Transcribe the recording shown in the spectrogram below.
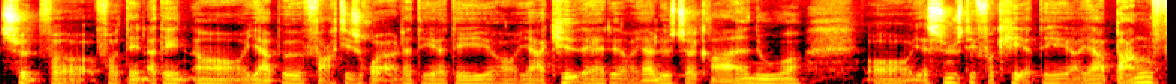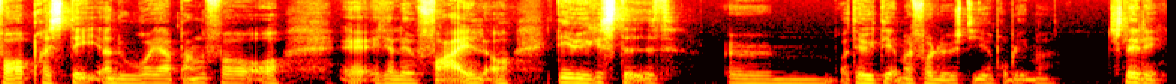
synd for, for den og den, og jeg er blevet faktisk rørt af det og det, og jeg er ked af det, og jeg har lyst til at græde nu, og, og jeg synes, det er forkert det her, og jeg er bange for at præstere nu, og jeg er bange for, at, at jeg laver fejl, og det er jo ikke stedet. Øhm, og det er jo ikke der, man får løst de her problemer. Slet ikke.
